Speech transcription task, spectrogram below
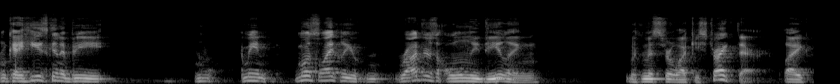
okay, he's going to be. I mean, most likely Roger's only dealing with Mister Lucky Strike there. Like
